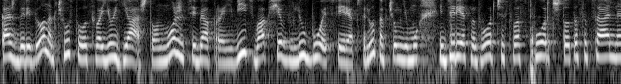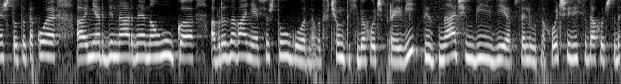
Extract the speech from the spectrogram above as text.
каждый ребенок чувствовал свое я, что он может себя проявить вообще в любой сфере, абсолютно в чем ему интересно, творчество, спорт, что-то социальное, что-то такое э, неординарное, наука, образование, все что угодно. Вот в чем ты себя хочешь проявить, ты значим везде абсолютно. Хочешь иди сюда, хочешь сюда.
